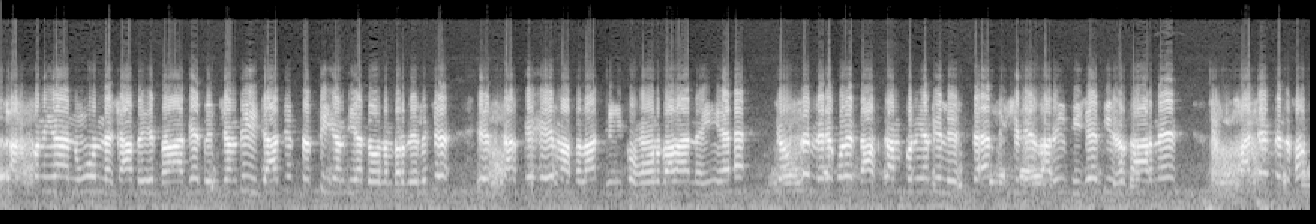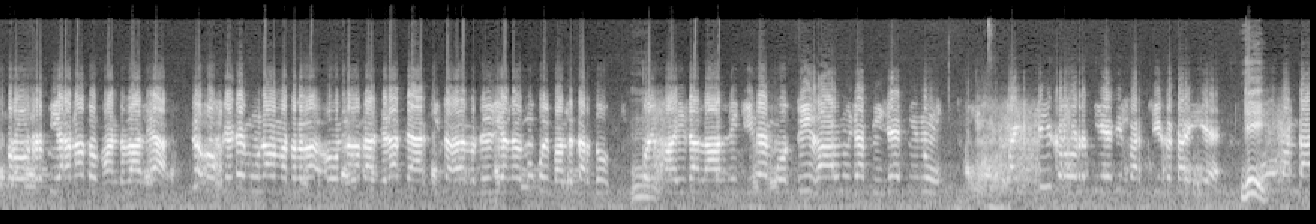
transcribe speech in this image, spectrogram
ਕੰਪਨੀਆਂ ਨੂੰ ਨਸ਼ਾ ਵੇਚ ਬਣਾ ਕੇ ਵੇਚਣ ਦੀ ਇਜਾਜ਼ਤ ਦਿੱਤੀ ਜਾਂਦੀ ਹੈ ਦੋ ਨੰਬਰ ਦੇ ਵਿੱਚ। ਇਸ ਕਰਕੇ ਇਹ ਮਸਲਾ ਠੀਕ ਹੋਣ ਵਾਲਾ ਨਹੀਂ ਹੈ। ਕਿਉਂਕਿ ਮੇਰੇ ਕੋਲੇ 10 ਕੰਪਨੀਆਂ ਦੀ ਲਿਸਟ ਹੈ। ਪਿਛਲੇ ਵਾਰੀ ਬੀਜੇਪੀ ਸਰਕਾਰ ਨੇ ਸਾਢੇ ਤਿੰਨ ਸੌ ਕਰੋੜ ਰੁਪਇਆ ਉਹਨਾਂ ਤੋਂ ਫੰਡ ਲਾ ਲਿਆ। ਤੇ ਉਹ ਕਿਹੜੇ ਮੂੰਹ ਨਾਲ ਮਤਲਬ ਉਹਨਾਂ ਦਾ ਜਿਹੜਾ ਤਿਆਰ ਕੀਤਾ ਹੋਇਆ ਮਟੀਰੀਅਲ ਉਹਨੂੰ ਕੋਈ ਬੰਦ ਕਰ ਦੂ। ਕੋਈ ਮਾਈ ਦਾ ਲਾਲ ਨਹੀਂ। ਜਿਹਨੇ ਮੋਦੀ ਸਾਹਿਬ ਨੂੰ ਜਾਂ ਬੀਜੇਪੀ ਨੂੰ 35 ਕਰੋੜ ਰੁਪਏ ਦੀ ਪਰਚੀ ਕਟਾਈ ਹੈ ਜੀ। ਉਹ ਬੰਦਾ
